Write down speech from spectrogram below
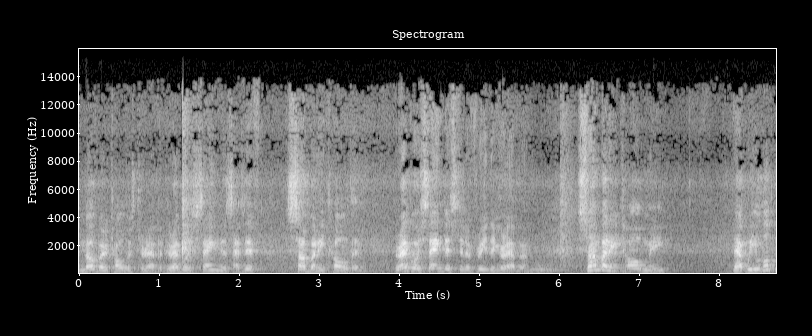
nobody told this to Rebbe. The Rebbe was saying this as if somebody told him. The Rebbe was saying this to the Frierdiker Rebbe. Somebody told me that we looked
